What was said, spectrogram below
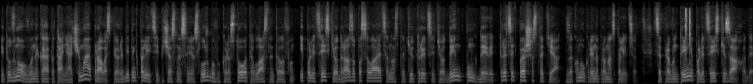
і тут знову виникає питання: а чи має право співробітник поліції під час несення служби використовувати власний телефон? І поліцейський одразу посилається на статтю 31 пункт 9, 31 стаття Закону України про Нацполіцію. Це превентивні поліцейські заходи.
